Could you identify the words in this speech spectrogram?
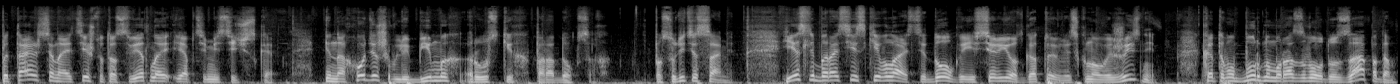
пытаешься найти что-то светлое и оптимистическое. И находишь в любимых русских парадоксах. Посудите сами. Если бы российские власти долго и всерьез готовились к новой жизни, к этому бурному разводу с Западом,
